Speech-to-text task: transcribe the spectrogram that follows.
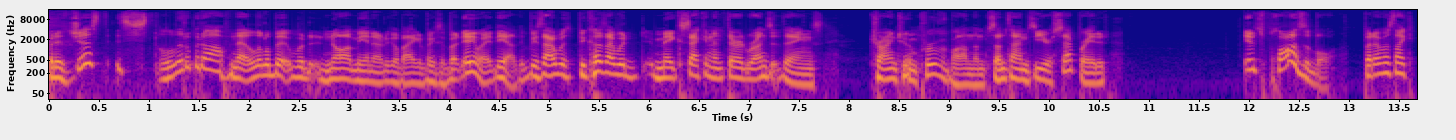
But it's just it's just a little bit off, and that little bit would gnaw at me, and I would go back and fix it. But anyway, yeah, because I was because I would make second and third runs at things, trying to improve upon them. Sometimes years separated. It's plausible, but I was like,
